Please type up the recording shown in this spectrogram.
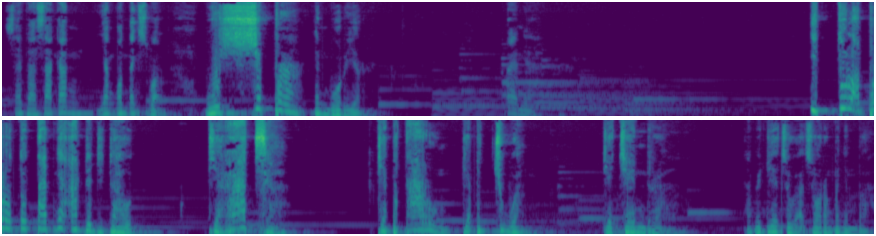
Saya bahasakan yang kontekstual. Worshipper and warrior. Keren ya. Itulah prototipenya ada di Daud. Dia raja, dia petarung, dia pejuang, dia jenderal. Tapi dia juga seorang penyembah.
